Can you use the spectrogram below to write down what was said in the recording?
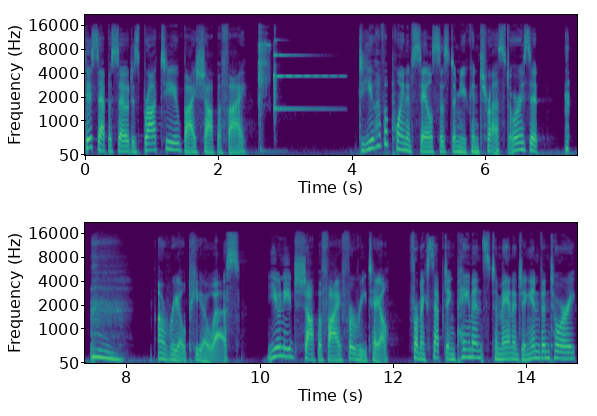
This episode is brought to you by Shopify. Do you have a point of sale system you can trust, or is it a real POS? You need Shopify for retail. From accepting payments to managing inventory,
